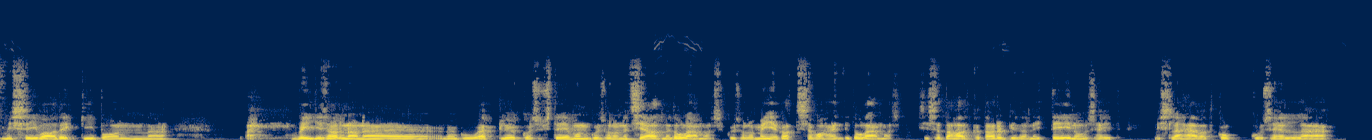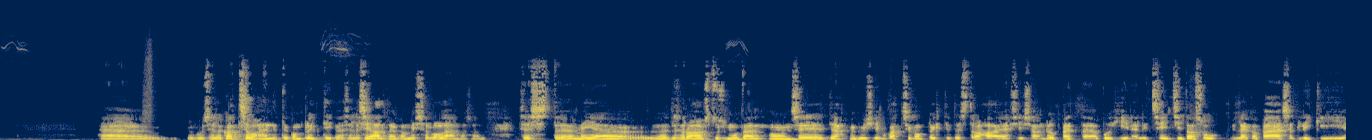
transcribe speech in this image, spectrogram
mis see iva tekib, on äh, veidi sarnane nagu Apple'i ökosüsteem on, kui sul on need seadmed olemas, kui sul on meie katsevahendid olemas, siis sa tahad ka tarbida neid teenuseid, mis lähevad kokku selle Äh, nagu selle katsevahendite komplektiga, selle seadmega, mis sul olemas on. sest äh, meie nii-öelda see rahastusmudel on see, et jah, me küsime katsekomplektidest raha ja siis on õpetajapõhine litsentsitasu, millega pääseb ligi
